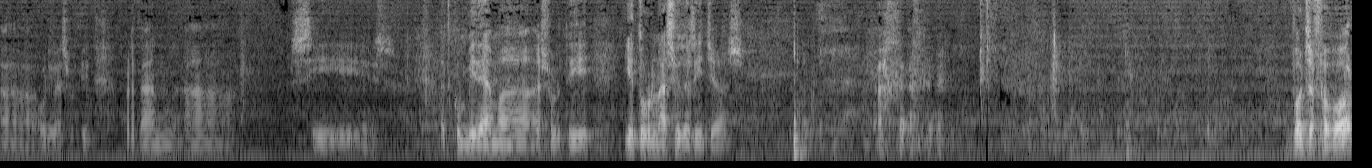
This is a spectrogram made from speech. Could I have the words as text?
uh, hauria d'haver sortit. Per tant, uh, si et convidem a, a sortir i a tornar si ho desitges. Vots a favor?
